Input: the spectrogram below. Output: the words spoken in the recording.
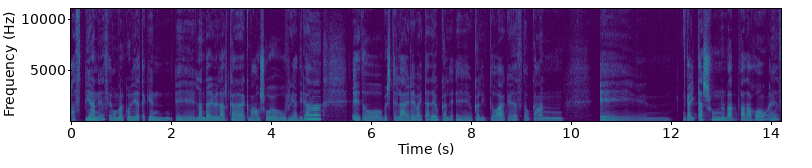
azpian ez, egon barko liateken e, landare belarkadak ba, oso urria dira, edo bestela ere baita ere eukale, e, eukaliptoak, ez, daukan e, gaitasun bat badago, ez,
